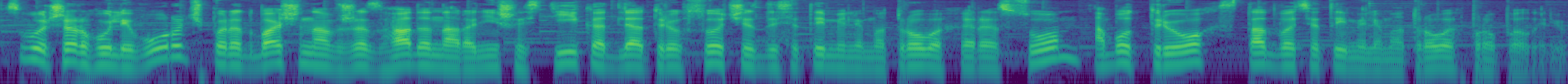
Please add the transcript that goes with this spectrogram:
В свою чергу ліворуч передбачена вже згадана раніше стійка для 360 мм РСО або трьох 120 мм пропелерів.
